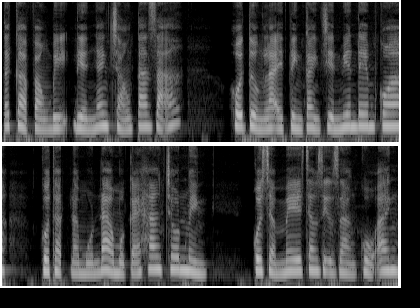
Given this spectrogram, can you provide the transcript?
tất cả vòng bị liền nhanh chóng tan rã. Hồi tưởng lại tình cảnh triển miên đêm qua, cô thật là muốn đào một cái hang chôn mình. Cô trầm mê trong dịu dàng của anh,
